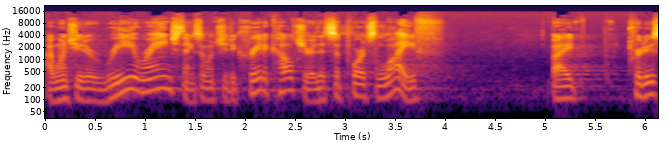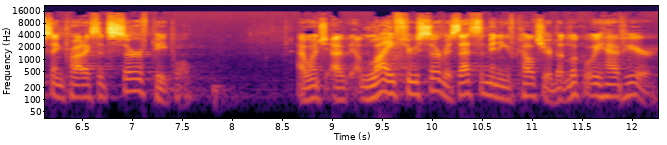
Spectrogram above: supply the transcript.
I want you to rearrange things. I want you to create a culture that supports life by producing products that serve people. I want you, uh, life through service. That's the meaning of culture. But look what we have here.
